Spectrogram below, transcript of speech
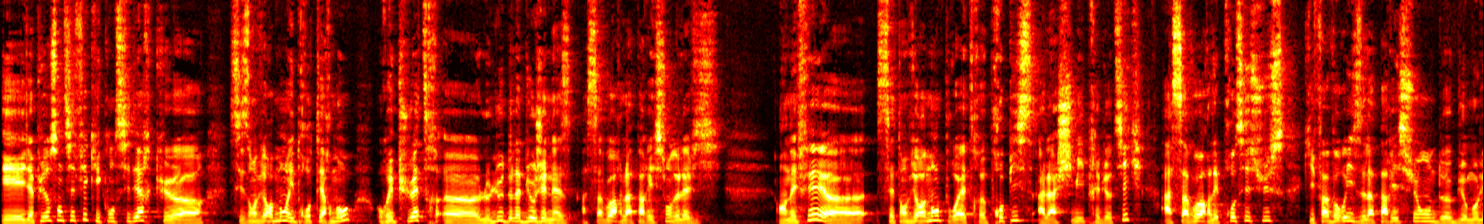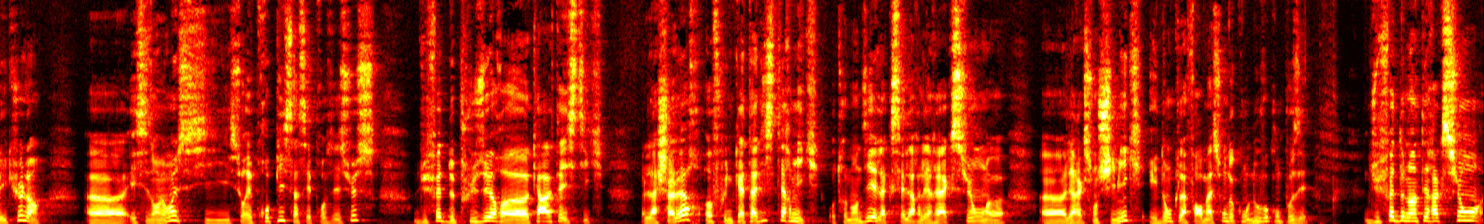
Et il y a plusieurs scientifiques qui considèrent que euh, ces environnements hydrothermaux auraient pu être euh, le lieu de la biogénèse, à savoir l'apparition de la vie. En effet, cet environnement pourrait être propice à la chimie prébiotique, à savoir les processus qui favorisent l'apparition de biomolécules. et ces environnements seraient propices à ces processus du fait de plusieurs euh, caractéristiques. La chaleur offre une catalyse thermique, autrement dit, elle accélère les réactions, euh, euh, les réactions chimiques et donc la formation de nouveaux composés. Du fait de l'interaction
